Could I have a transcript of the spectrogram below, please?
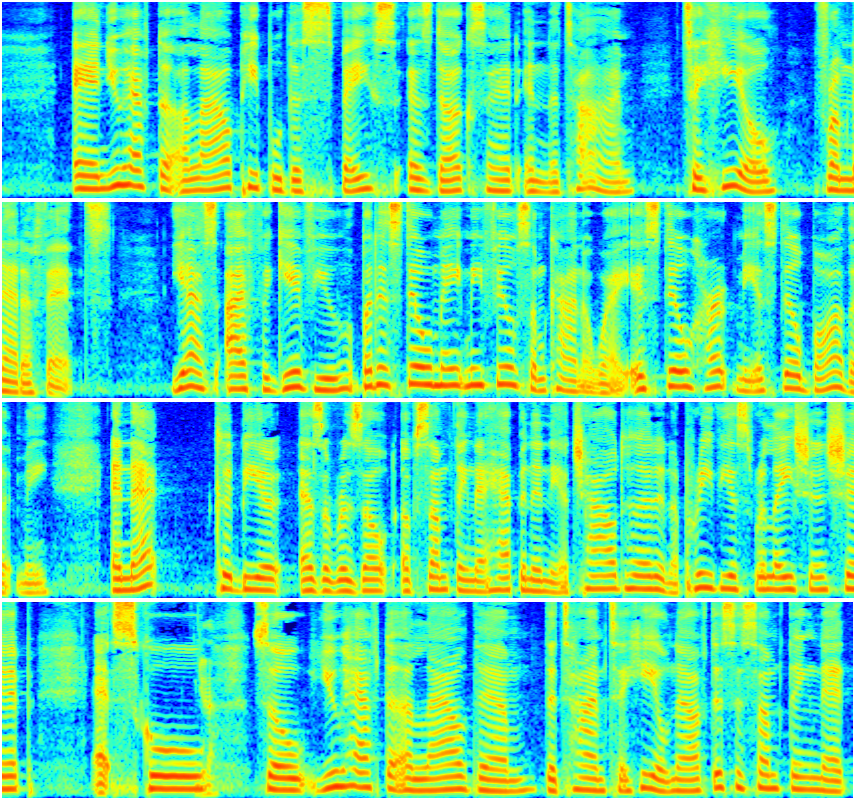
And you have to allow people the space as Doug said in the time to heal from that offense. Yes, I forgive you, but it still made me feel some kind of way. It still hurt me, it still bothered me. And that could be a, as a result of something that happened in their childhood, in a previous relationship, at school. Yeah. So you have to allow them the time to heal. Now, if this is something that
